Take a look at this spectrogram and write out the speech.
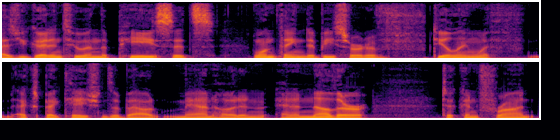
as you get into in the piece, it's one thing to be sort of dealing with expectations about manhood and, and another to confront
